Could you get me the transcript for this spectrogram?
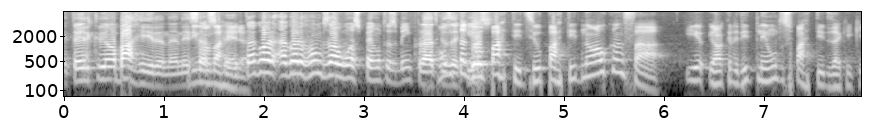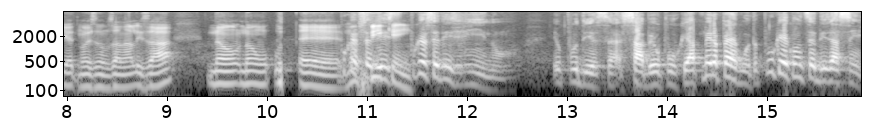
Então ele cria uma barreira, né, nesse Cria uma aspecto. barreira. Agora, agora vamos a algumas perguntas bem práticas Como aqui. também o partido, se o partido não alcançar, e eu, eu acredito que nenhum dos partidos aqui que nós vamos analisar, não, não, o- é, Por que, não você fiquem... diz, por que você diz rindo? Eu podia sa- saber o porquê. A primeira pergunta, por que quando você diz assim,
